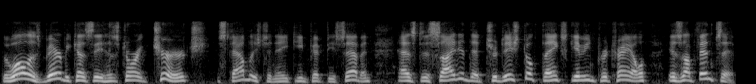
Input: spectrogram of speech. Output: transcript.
The wall is bare because the historic church, established in 1857, has decided that traditional Thanksgiving portrayal is offensive.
